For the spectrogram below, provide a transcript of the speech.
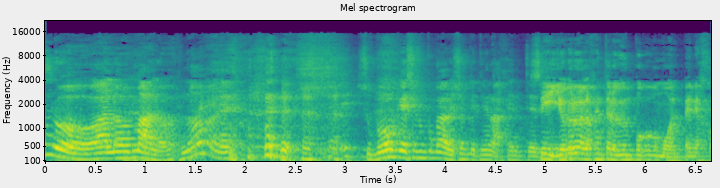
duro a los malos, ¿no? Supongo que esa es un poco la visión que tiene la gente. Sí, yo creo que la gente lo ve un poco como el PNJ,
